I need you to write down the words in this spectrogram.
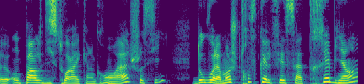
Euh, on parle d'histoire avec un grand H aussi. Donc voilà, moi je trouve qu'elle fait ça très bien.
